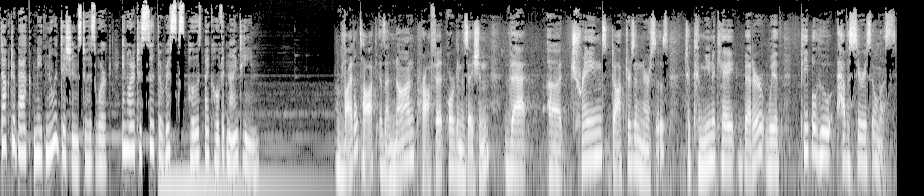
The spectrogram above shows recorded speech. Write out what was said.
Dr. Back made new additions to his work in order to suit the risks posed by COVID 19. Vital Talk is a non-profit organization that uh, trains doctors and nurses to communicate better with people who have a serious illness.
